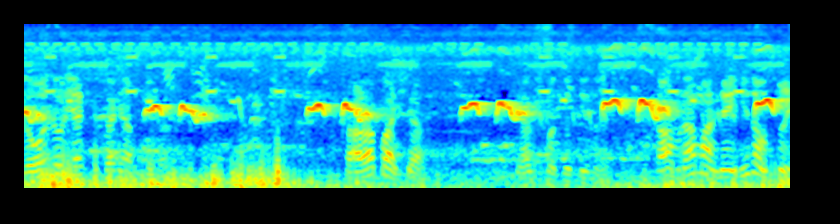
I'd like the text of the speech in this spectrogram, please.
जवळजवळ या ठिकाणी आपल्याला काळा पाशा त्याच पद्धतीनं तांबडा मांजरे हे धावतोय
